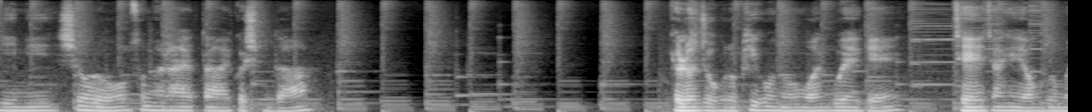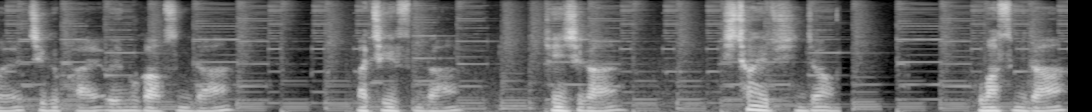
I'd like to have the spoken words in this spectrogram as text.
이미 시효로 소멸하였다 할 것입니다. 결론적으로 피고는 원고에게 재해장애 연금을 지급할 의무가 없습니다. 마치겠습니다. 긴 시간 시청해주신 점 고맙습니다.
